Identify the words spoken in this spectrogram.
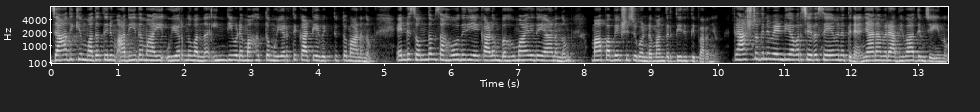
ജാതിക്കും മതത്തിനും അതീതമായി ഉയർന്നുവന്ന് ഇന്ത്യയുടെ മഹത്വം ഉയർത്തിക്കാട്ടിയ വ്യക്തിത്വമാണെന്നും എന്റെ സ്വന്തം സഹോദരിയേക്കാളും ബഹുമാനിതയാണെന്നും മാപ്പ് അപേക്ഷിച്ചുകൊണ്ട് മന്ത്രി തിരുത്തി പറഞ്ഞു. രാഷ്ട്രത്തിനു വേണ്ടി അവർ ചെയ്ത സേവനത്തിന് ഞാൻ അവരെ അഭിവാദ്യം ചെയ്യുന്നു.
